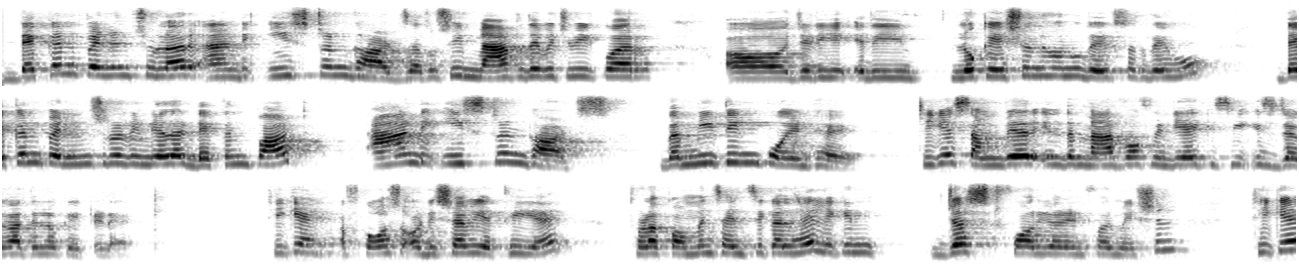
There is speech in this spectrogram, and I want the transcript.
Deccan peninsular and Eastern Ghats का तुम मैप के एक बार जी लोकेशन है देख सकते हो। डेकन पेनिनसुलर इंडिया का Deccan part and Eastern Ghats the meeting point है, ठीक है? Somewhere in the map of India किसी इस जगह पे लोकेटेड है, ठीक है? ऑफकोर्स ओडिशा भी इतने ही थोड़ा कॉमन सेंसिकल है, लेकिन जस्ट फॉर योर इन्फॉर्मेशन ठीक है?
